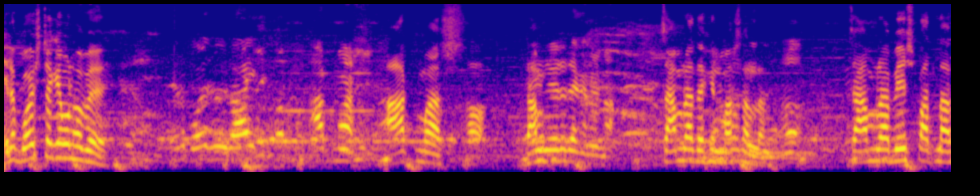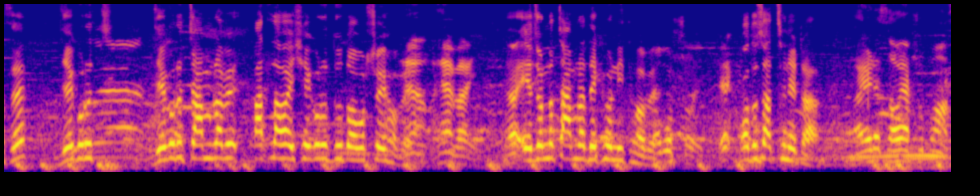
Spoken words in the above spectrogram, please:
এটা বয়সটা কেমন হবে? বয়স হয়ে আট মাস। আট মাস। হ্যাঁ। দাম চামড়া দেখেন মাসাল্লাহ হ্যাঁ চামড়া বেশ পাতলা আছে। যে গরু যে গরুর চামড়া পাতলা হয় সে গরুর দুধ অবশ্যই হবে। হ্যাঁ, হ্যাঁ ভাই। এজন্য চামড়া দেখেও নিতে হবে। অবশ্যই। কত চাচ্ছেন এটা? এটা চাও একশো পাঁচ।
